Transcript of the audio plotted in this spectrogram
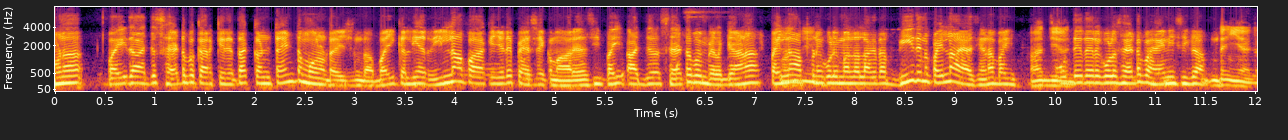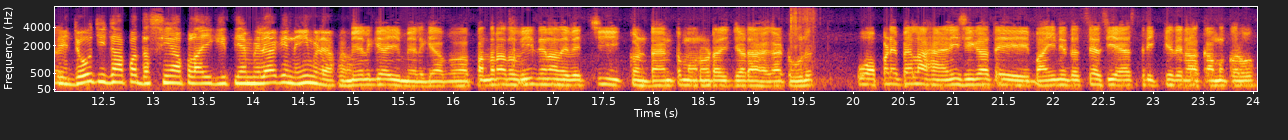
ਹੁਣ ਬਾਈ ਦਾ ਅੱਜ ਸੈਟਅਪ ਕਰਕੇ ਦਿੱਤਾ ਕੰਟੈਂਟ ਮੋਨੇਟਾਈਜੇਸ਼ਨ ਦਾ। ਬਾਈ ਕੱਲੀਆਂ ਰੀਲਾਂ ਪਾ ਕੇ ਜਿਹੜੇ ਪੈਸੇ ਕਮਾ ਰਿਹਾ ਸੀ ਬਾਈ ਅੱਜ ਸੈਟਅਪ ਮਿਲ ਗਿਆ ਨਾ। ਪਹਿਲਾਂ ਹਾਂਜੀ। ਆਪਣੇ ਕੋਲੇ ਮੈਨੂੰ ਲੱਗਦਾ 20 ਦਿਨ ਪਹਿਲਾਂ ਆਇਆ ਸੀ ਨਾ ਬਾਈ। ਹਾਂਜੀ ਉਹਦੇ ਤੇਰੇ ਕੋਲ ਸੈਟਅਪ ਹੈ ਨਹੀਂ ਸੀਗਾ। ਨਹੀਂ ਹੈਗਾ। ਤੇ ਜੋ ਚੀਜ਼ਾਂ ਆਪਾਂ ਦੱਸੀਆਂ ਅਪਲਾਈ ਕੀਤੀਆਂ ਮਿਲਿਆ ਕਿ ਨਹੀਂ ਮਿਲਿਆ ਫਿਰ? ਮਿਲ ਗਿਆ ਜੀ ਮਿਲ ਗਿਆ। 15 ਤੋਂ 20 ਦਿਨਾਂ ਦੇ ਵਿੱਚ ਹੀ ਕੰਟੈਂਟ ਮੋਨੋਟਾਈਜ਼ ਜਿਹੜਾ ਹੈਗਾ ਟੂਲ ਉਹ ਆਪਣੇ ਪਹਿਲਾਂ ਹੈ ਨਹੀਂ ਸੀਗਾ ਤੇ ਬਾਈ ਨੇ ਦੱਸਿਆ ਸੀ ਇਸ ਤਰੀਕੇ ਦੇ ਨਾਲ ਕੰਮ ਕਰੋ।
